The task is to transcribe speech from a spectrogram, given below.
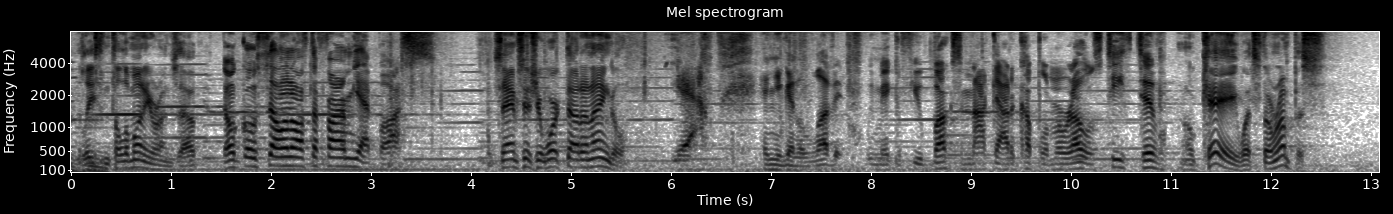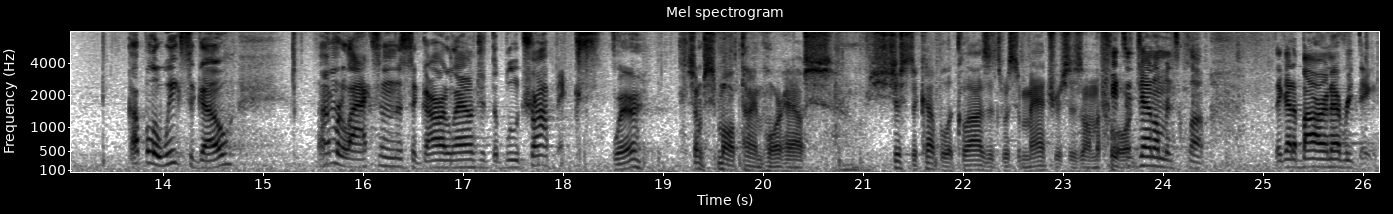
At least until the money runs out. Don't go selling off the farm yet, boss. Sam says you worked out an angle. Yeah, and you're gonna love it. We make a few bucks and knock out a couple of Morello's teeth, too. Okay, what's the rumpus? A couple of weeks ago, I'm relaxing in the cigar lounge at the Blue Tropics. Where? Some small-time whorehouse. It's just a couple of closets with some mattresses on the floor. It's a gentleman's club. They got a bar and everything.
